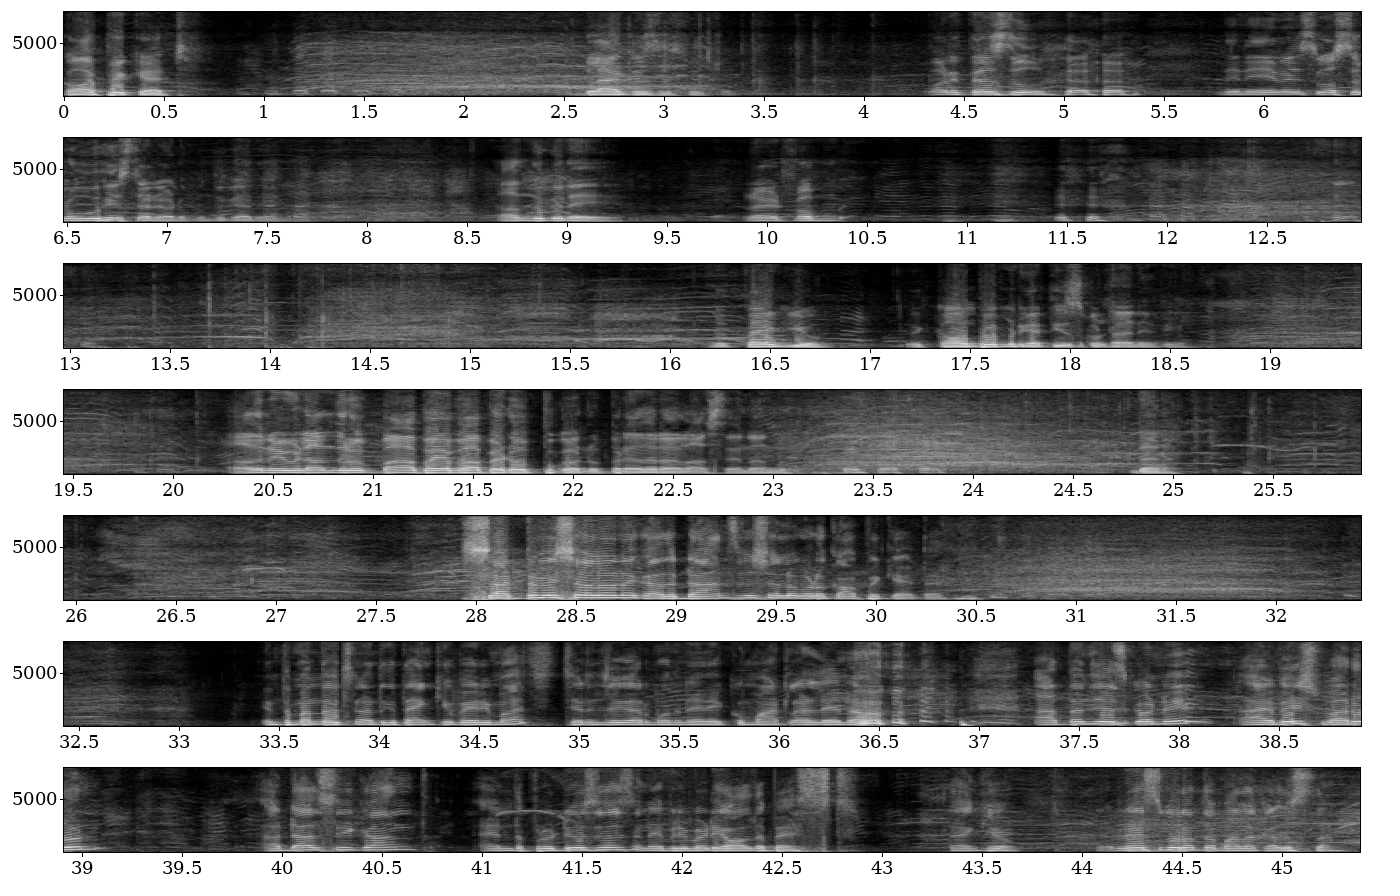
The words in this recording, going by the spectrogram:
Copy cat black dress వేసుకొచ్చాడు వాడికి తెలుసు. నేను ఏం వేసుకొస్తానో ఊహిస్తాడు వాడు ముందుగానే. అందుకనే రైట్ ఫ్రమ్ థ్యాంక్ యూ కాంప్లిమెంట్గా తీసుకుంటాను ఇది అందులో వీళ్ళందరూ బాబాయ్ బాబాయ్ ఒప్పుకోను. బ్రదర్ అని వస్తాయి నన్ను. దరా. షర్ట్ విషయంలోనే కాదు డాన్స్ విషయంలో కూడా కాపీ క్యాట్ ఇంతమంది వచ్చినందుకు thank you very much Chiranjeevi గారి ముందు నేను ఎక్కువ మాట్లాడలేను. అర్థం చేసుకోండి. I wish Varun Addala Srikanth and the producers and everybody all the best thank you race గురంతో మళ్ళీ కలుస్తాను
